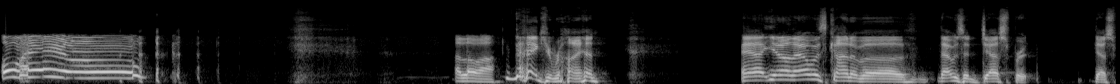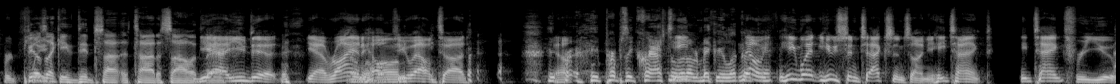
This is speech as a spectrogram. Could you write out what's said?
Oh, hey, Aloha. Thank you, Ryan. Uh, you know, that was kind of a that was a desperate, desperate. Plea. Feels like he did So- Todd a solid. Yeah, there. you did. Yeah, Ryan helped bone. you out, Todd. He, Yeah. pur- he purposely crashed a little to make me look no, okay. he went Houston Texans on you. He tanked. He tanked for you.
